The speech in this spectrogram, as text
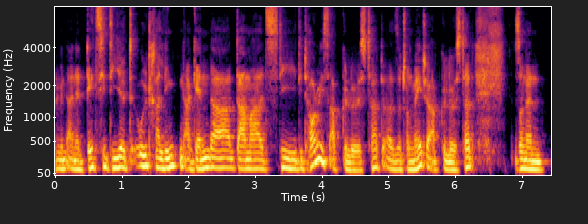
mit einer dezidiert ultralinken Agenda damals die, die Tories abgelöst hat, also John Major abgelöst hat, sondern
